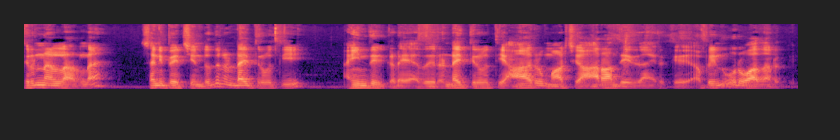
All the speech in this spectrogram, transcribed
திருநள்ளாறில் சனி பயிற்சின்றது ரெண்டாயிரத்தி இருபத்தி ஐந்து கிடையாது. ரெண்டாயிரத்தி இருபத்தி ஆறு மார்ச் ஆறாம் தேதி தான் இருக்குது அப்படின்னு ஒரு வாதம் இருக்குது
